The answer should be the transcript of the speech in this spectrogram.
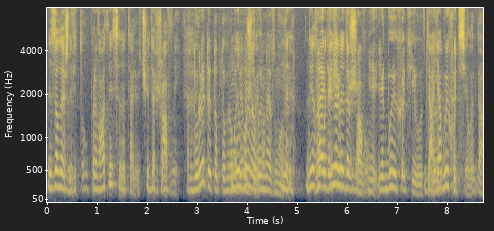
Незалежно від того, приватний це нотаріус чи державний. Обдурити, тобто громадянина, ви не зможете. Не. Ні громадянина, ні державу. Якби і хотіли. то Да, я би зробити. хотіла, да.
